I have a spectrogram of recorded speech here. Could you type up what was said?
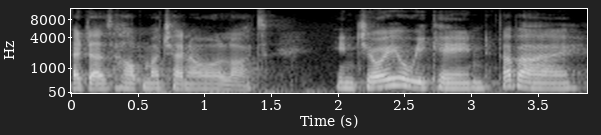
It does help my channel a lot. Enjoy your weekend. Bye bye.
